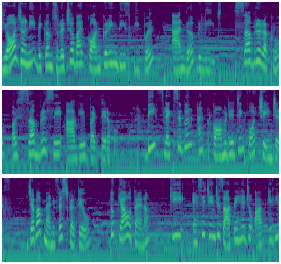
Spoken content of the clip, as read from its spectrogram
your journey becomes richer by conquering these people and the believes सब्र रखो और सब्र से आगे बढ़ते रहो be flexible and accommodating for changes जब आप मैनिफेस्ट करते हो तो क्या होता है ना कि ऐसे चेंजेस आते हैं जो आपके लिए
